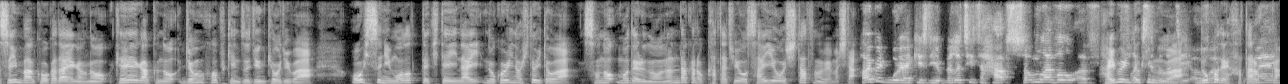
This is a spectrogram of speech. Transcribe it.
スインバン工科大学の経営学のジョン・ホプキンズ准教授は、オフィスに戻ってきていない残りの人々は、そのモデルの何らかの形を採用したと述べました。ハイブリッド勤務はどこで働くか、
